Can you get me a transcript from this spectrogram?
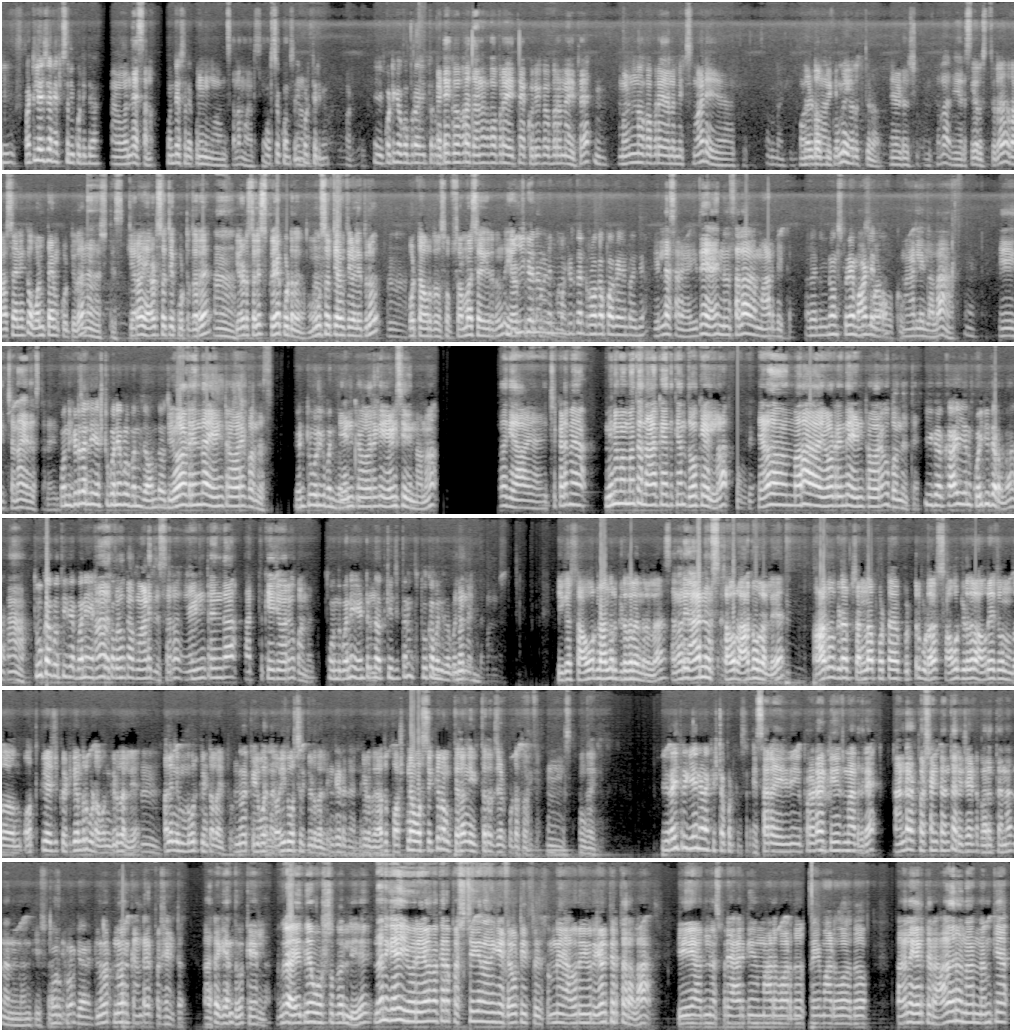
ಈ ಫರ್ಟಿಲೈಸರ್ ಎಷ್ಟು ಸಲ ಕೊಟ್ಟಿದ್ದೀರಾ? ಒಂದೇ ಸಲ. ಒಂದೇ ಸಲ ಕೊಡಿ. ಹ್ಮ್ ಒಂದ್ಸಲ ಮಾಡಿಸಿ. ವರ್ಷಕ್ಕೆ ಒಂದ್ಸಲ. ಕೊಡ್ತೀರಿ ನೀವು? ಈ ಕೊಟ್ಟಿಗೆ ಗೊಬ್ಬರ ಈ ತರ ಕಟ್ಟಿ ಗೊಬ್ಬರ ದನದ ಗೊಬ್ಬರ ಐತೆ ಕುರಿ ಗೊಬ್ಬರನೂ ಐತೆ. ಮಣ್ಣು ಗೊಬ್ಬರ ಎಲ್ಲ ಮಿಕ್ಸ್ ಮಾಡಿ ಹಾಕ್ತೀವಿ. ಒಂದ್ ಎರಡು ಸಲ ವರ್ಷಕ್ಕೊಮ್ಮೆ ಏರಿಸ್ತೀರಾ? ಎರಡು ವರ್ಷಕ್ಕೊಂದ್ಸಲ ಏರ್ಸಿ ಏರಿಸ್ತೀರಾ? ರಾಸಾಯನಿಕ ಒನ್ ಟೈಮ್ ಕೊಟ್ಟಿದ್ದಾರೆ. ಅಷ್ಟೇ ಸರ್. ಕೆರ ಎರಡ್ ಸತಿ ಕೊಟ್ಟಿದ್ದಾರೆ. ಎರಡ್ ಸಲ ಸ್ಪ್ರೇ ಕೊಟ್ಟಿದ್ದಾರೆ. ಮೂರ್ ಸತಿ ಅಂತ ಹೇಳಿದ್ರು. ಬಟ್ ಅವ್ರದ್ದು ಸ್ವಲ್ಪ ಸಮಸ್ಯೆ ಆಗಿರೋದ್ರಿಂದ ಎರಡ್ ಈಗೆಲ್ಲ ಸತಿ ನಿಮ್ಮ ಗಿಡದಲ್ಲಿ ರೋಗ ಪಾಗ ಏನಾರ ಇದೆಯಾ? ಇಲ್ಲ ಸರ್ ಇದೆ. ಇನ್ನೊಂದ್ಸಲ ಮಾಡ್ಬೇಕು. ಇನ್ನೊಂದ್ ನೀವು ಇನ್ನೊಂದು ಸ್ಪ್ರೇ ಮಾಡ್ಲಿಲ್ಲ ಮಾಡ್ಲಿಲ್ಲ ಮಾಡ್ಲಿಲ್ಲಲ್ಲ. ಈಗ ಚೆನ್ನಾಗಿದೆ ಸರ್ ಇದು. ಒಂದು ಗಿಡದಲ್ಲಿ ಎಷ್ಟು ಕೊನೆಗಳು ಬಂದಿದೆ? ಅಂದಾಜು ಏಳರಿಂದ ಎಂಟರವರೆಗೆ ಬಂದ ಎಂಟರವರೆಗೆ ಬಂದಿದೆ? ಎಂಟರವರೆಗೆ ಎಣಿಸಿದೀನಿ ನಾನು. ಯಾ- ಹೆಚ್ಚು ಕಡಿಮೆ ಮಿನಿಮಮ್ ಅಂತ ನಾಲ್ಕೈದಕ್ಕೆ ಅಂತ ದೋಕೆ ಇಲ್ಲ. ಯಾವ್ದೋ ಒಂದ್ ಮರ ಏಳರಿಂದ ಎಂಟರವರೆಗೂ ಬಂದೈತೆ ಈಗ ಕಾಯಿ ಏನು ಕೊಯ್ದಿದಾರಲ್ಲ ಹಾ. ತೂಕ ಗೊತ್ತಿದೆ ಹಾ ಎಷ್ಟು ತೂಕ ಮಾಡಿದ್ವಿ ಸರ್. ಎಂಟರಿಂದ ಹತ್ತು ಕೆಜಿ ವರೆಗೂ ಬಂದೈತೆ ಒಂದು ಬನೆ ಎಂಟರಿಂದ ಹತ್ತು ಕೆಜಿ ತನಕ ತೂಕ ಬಂದಿದೆ ಈಗ ಸಾವಿರ ನಾನೂರು ಗಿಡದಲ್ಲಿ ಅಂದ್ರಲ್ಲ? ಆರ್ನೂರು ಸರ್. ಸಾವಿರ ಆರ್ನೂರಲ್ಲಿ ಆರ್ನೂರು ಗಿಡ ಸಣ್ಣ ಪಟ್ಟ ಬಿಟ್ಟರು ಕೂಡ ಸಾವಿರ ಗಿಡದಲ್ಲಿ ಅವರೇಜ್ ಒಂದು ಹತ್ತು ಕೆಜಿ ಅಂದ್ರೂ ಕೂಡ ಒಂದ್ ಗಿಡದಲ್ಲಿ ಹ್ಮ್. ಅಲ್ಲಿ ನಿಮ್ ನೂರ್ ಕ್ವಿಂಟಲ್ ಆಯ್ತು. ನೂರ್ ಕ್ವಿಂಟಲ್ ಇವತ್ತು ಐದು ವರ್ಷದ ಗಿಡದಲ್ಲಿ. ಗಿಡದಲ್ಲಿ. ಗಿಡದಲ್ಲಿ. ಅದು ಫಸ್ಟ್ನೇ ವರ್ಷಕ್ಕೆ ನಮ್ ಕೆರೆ ಈ ತರ ರಿಸಲ್ಟ್ ಕೊಟ್ಟ ಅವ್ರಿಗೆ. ಹ್ಮ್. ಹಂಗಾಗಿ. ಈ ರೈತರಿಗೆ ಏನ್ ಹೇಳಕ್ ಇಷ್ಟಪಡ್ತೀವಿ ಸರ್? ಸರ್ ಈ ಪ್ರಾಡಕ್ಟ್ ಯೂಸ್ ಮಾಡಿದ್ರೆ ಹಂಡ್ರೆಡ್ ಪರ್ಸೆಂಟ್ ಅಂತ ರಿಸಲ್ಟ್ ಬರುತ್ತೆ ಅನ್ನೋದು ನನ್ನ ನಂಬಿಕೆ ನೂರು ನೂರು ಗ್ಯಾರಂಟಿ ನೂರ್ ನೂರಕ್ಕೆ ಹಂಡ್ರೆಡ್ ಪರ್ಸೆಂಟ್ ಅದಕ್ಕೆ ಏನು ಕೇಳಿಲ್ಲ ಇಲ್ಲ. ಅಂದ್ರೆ ಐದನೇ ವರ್ಷದಲ್ಲಿ ನನಗೆ ಇವ್ರು ಹೇಳ್ಬೇಕಾದ್ರೆ ಫಸ್ಟ್ಗೆ ನನಗೆ ಡೌಟ್ ಇತ್ತು. ಸುಮ್ಮನೆ ಅವ್ರು ಇವ್ರು ಹೇಳ್ತಿರ್ತಾರಲ್ಲ ಏ ಅದನ್ನ ಸ್ಪ್ರೇ ಆರ್ಗಿಂಗ್ ಮಾಡಬಾರ್ದು ಸ್ಪ್ರೇ ಮಾಡಬಾರ್ದು ಅದೆಲ್ಲ ಹೇಳ್ತಾರೆ ಆದ್ರೂ ನಾನು ನಂಬಿಕೆ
